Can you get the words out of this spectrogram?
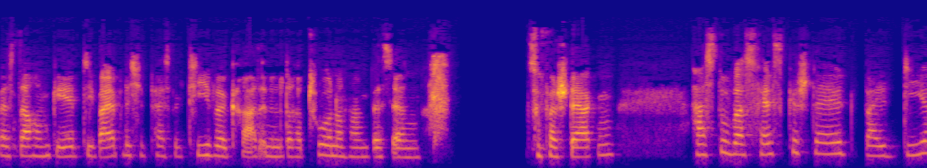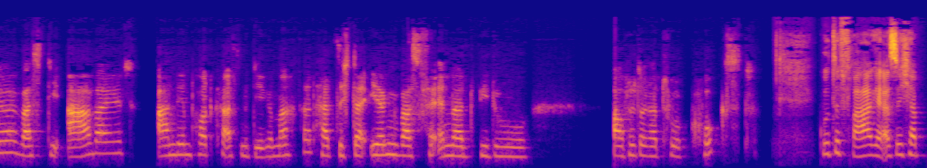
wenn es darum geht, die weibliche Perspektive gerade in der Literatur noch mal ein bisschen zu verstärken. Hast du was festgestellt bei dir, was die Arbeit an dem Podcast mit dir gemacht hat? Hat sich da irgendwas verändert, wie du auf Literatur guckst? Gute Frage. Also ich habe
